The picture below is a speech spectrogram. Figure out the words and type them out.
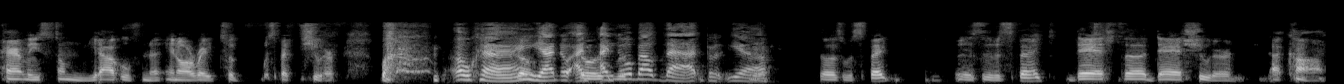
apparently some Yahoo from the NRA took respect the shooter. okay. So, yeah, I know, so I, I know about that, but yeah. yeah. So it's respect, it's respect dash the dash shooter dot com.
